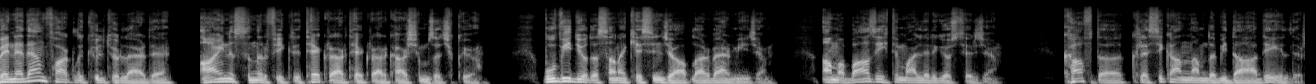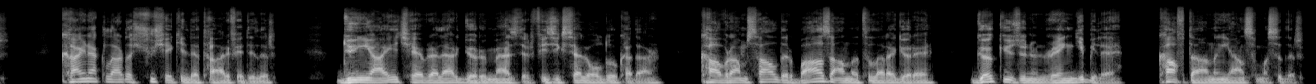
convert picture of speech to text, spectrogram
Ve neden farklı kültürlerde aynı sınır fikri tekrar tekrar karşımıza çıkıyor? Bu videoda sana kesin cevaplar vermeyeceğim. Ama bazı ihtimalleri göstereceğim. Kaf Dağı klasik anlamda bir dağ değildir. Kaynaklarda şu şekilde tarif edilir. Dünyayı çevreler görünmezdir fiziksel olduğu kadar. Kavramsaldır bazı anlatılara göre gökyüzünün rengi bile Kaf Dağı'nın yansımasıdır.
